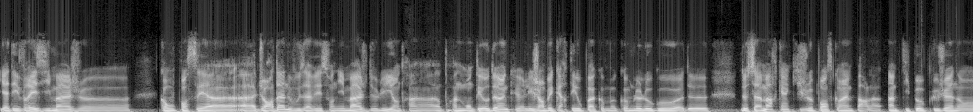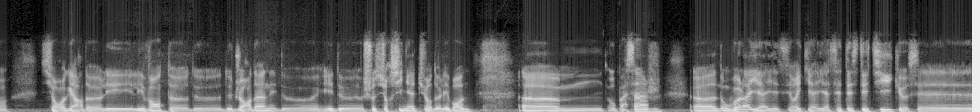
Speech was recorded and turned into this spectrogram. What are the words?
il y a des vraies images. Euh, quand vous pensez à, à, Jordan, vous avez son image de lui en train, en train de monter au dunk, les jambes écartées ou pas, comme, comme le logo de, de sa marque, hein, qui je pense quand même parle un petit peu aux plus jeunes en, si on regarde les, les ventes de, de, Jordan et de, et de chaussures signature de LeBron. Euh, au passage, euh, donc voilà, il y a, c'est vrai qu'il y, y, a cette esthétique, c'est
